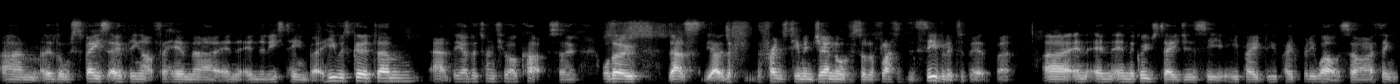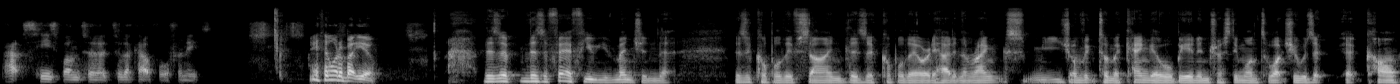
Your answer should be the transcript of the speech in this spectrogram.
um, a little space opening up for him uh, in in the Nice team. But he was good um, at the other Twenty World Cup. So although that's you know, the, the French team in general sort of flattered to deceive a little bit, but uh, in, in in the group stages he, he played he played pretty well. So I think perhaps he's one to, to look out for for Nice. Nathan, what about you? There's a there's a fair few you've mentioned that there's a couple they've signed. There's a couple they already had in the ranks. Jean Victor Makengo will be an interesting one to watch. Who was at, at Caen,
